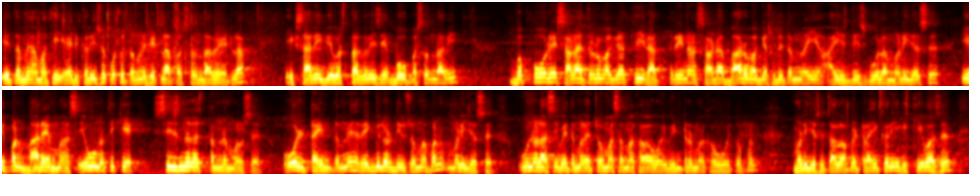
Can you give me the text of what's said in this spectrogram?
એ તમે આમાંથી એડ કરી શકો છો. તમને જેટલા પસંદ આવે એટલા. એક સારી વ્યવસ્થા કરી છે. બહુ પસંદ આવી. બપોરે સાડા ત્રણ વાગ્યાથી રાત્રિના સાડા બાર વાગ્યા સુધી તમને અહીંયા આઈસ ડીશ ગોલા મળી જશે. એ પણ બારે માસ. એવું નથી કે સિઝનલ જ તમને મળશે. ઓલ ટાઈમ તમને રેગ્યુલર દિવસોમાં પણ મળી જશે. ઉનાળા સિવાય તમારે ચોમાસામાં ખાવા હોય, વિન્ટરમાં ખાવું હોય તો પણ મળી જશે. ચાલો આપણે ટ્રાય કરીએ કે કેવા છે.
